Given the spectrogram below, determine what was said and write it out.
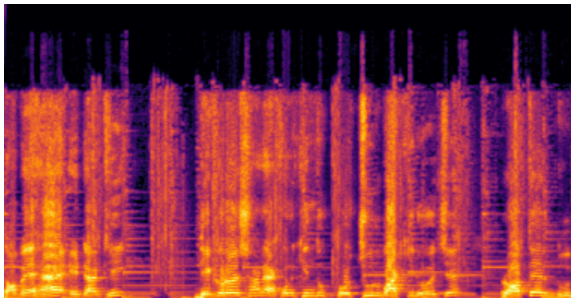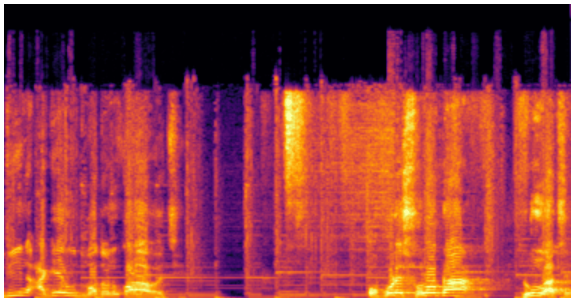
তবে হ্যাঁ এটা ঠিক। ডেকোরেশন এখন কিন্তু প্রচুর বাকি রয়েছে। রথের দুদিন আগে উদ্বোধন করা হয়েছে। ওপরে ষোলোটা রুম আছে।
